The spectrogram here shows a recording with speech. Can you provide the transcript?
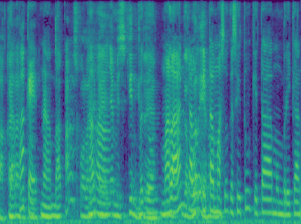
pakai lah pakai. gitu. Nah, bak- Ah, sekolahnya Ha-ha. kayaknya miskin gitu Betul. ya. Malahan kalau boleh ya, kita Bang? masuk ke situ kita memberikan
